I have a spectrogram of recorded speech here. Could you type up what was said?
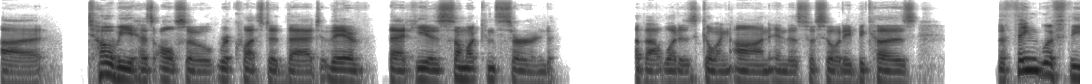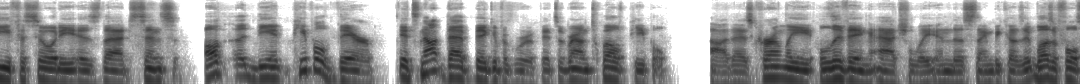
uh, Toby has also requested that they have that he is somewhat concerned about what is going on in this facility because the thing with the facility is that since all uh, the people there it's not that big of a group it's around 12 people uh, that is currently living actually in this thing because it was a full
